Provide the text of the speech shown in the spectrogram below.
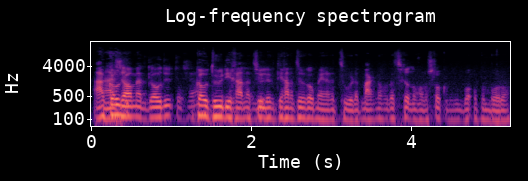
Ah, hij zou met Godu toch zijn? Die gaat, natuurlijk, die gaat natuurlijk ook mee naar de Tour. Dat, maakt nog, dat scheelt nog wel een slok op, op een borrel.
